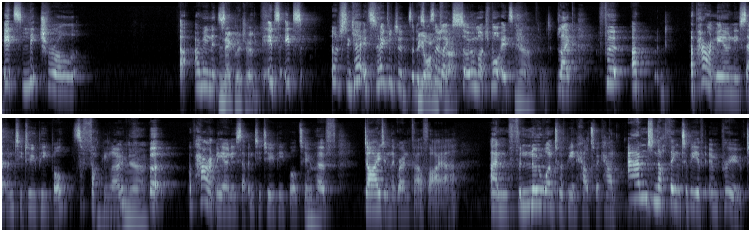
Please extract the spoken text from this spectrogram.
It's literal I- I mean it's Negligence. it's it's actually yeah it's negligence and Beyond it's also like that. so much more it's Yeah. like for uh, apparently only 72 people it's a fucking load Yeah. but apparently only 72 people to Mm. have died in the grenfell fire and for no one to have been held to account and nothing to be improved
